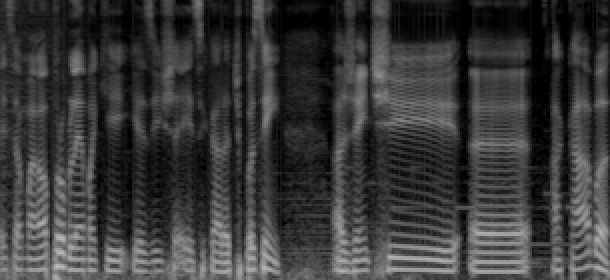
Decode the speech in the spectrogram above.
esse é o maior problema que, que existe, é esse, cara. Tipo assim, a gente é, acaba,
